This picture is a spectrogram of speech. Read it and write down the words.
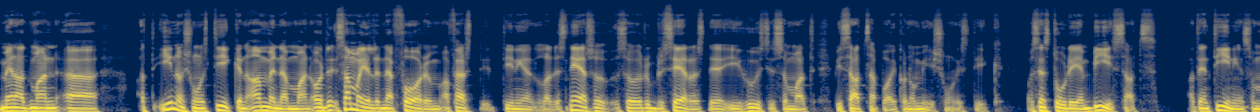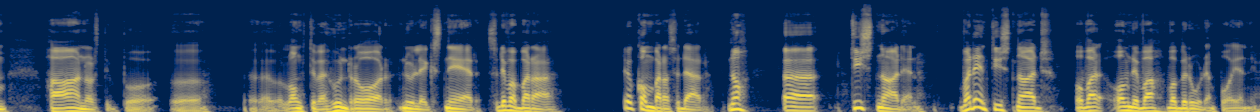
Men att man uh, att inom journalistiken använder man, och det, samma gäller när Forum, affärstidningen, lades ner, så, så rubricerades det i huset som att vi satsar på ekonomijournalistik. Och sen stod det i en bisats att en tidning som har anor typ på uh, långt över hundra år nu läggs ner. Så det var bara, det kom bara sådär. Nå, uh, Tystnaden. Var det en tystnad och var, om det var, vad beror den på, Jenny?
